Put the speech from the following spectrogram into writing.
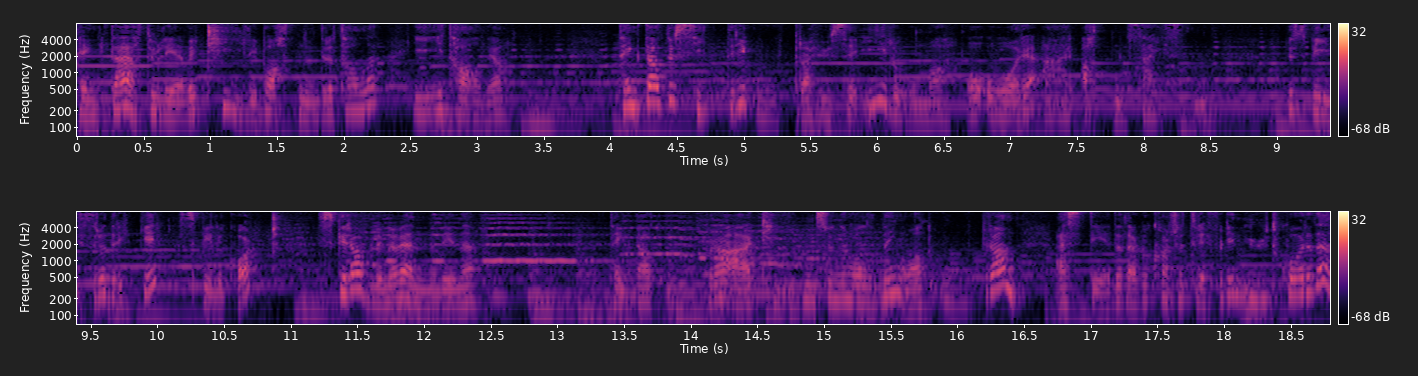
Tenk deg at du lever tidlig på 1800-tallet i Italia. Tenk deg at du sitter i operahuset i Roma, og året er 1816. Du spiser og drikker, spiller kort, skravler med vennene dine. Tenk deg at opera er tidens underholdning, og at operaen er stedet der du kanskje treffer din utkårede.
